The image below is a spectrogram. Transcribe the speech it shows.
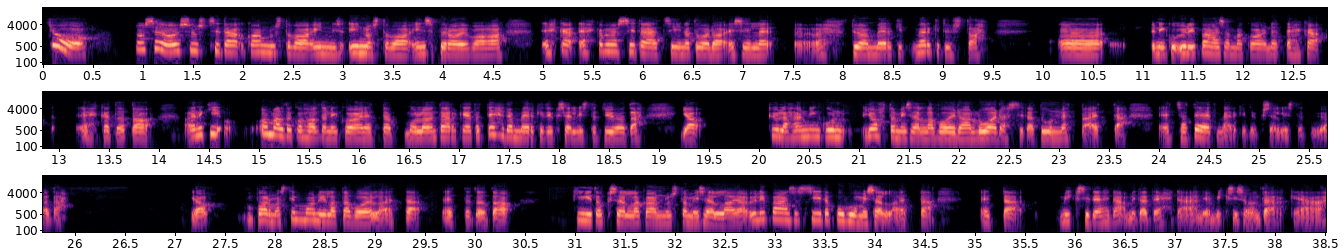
Joo, no se olisi just sitä kannustavaa, in- innostavaa, inspiroivaa. Ehkä, ehkä myös sitä, että siinä tuodaan esille äh, työn merki- merkitystä. Äh, niin kuin ylipäänsä mä koen, että ehkä, ehkä tota, ainakin omalta kohdaltani koen, että mulle on tärkeää tehdä merkityksellistä työtä ja kyllähän niin kuin johtamisella voidaan luoda sitä tunnetta, että, että sä teet merkityksellistä työtä. Ja varmasti monilla tavoilla, että, että tota, kiitoksella, kannustamisella ja ylipäänsä siitä puhumisella, että, että miksi tehdään mitä tehdään ja miksi se on tärkeää.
